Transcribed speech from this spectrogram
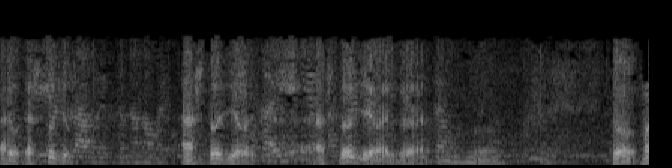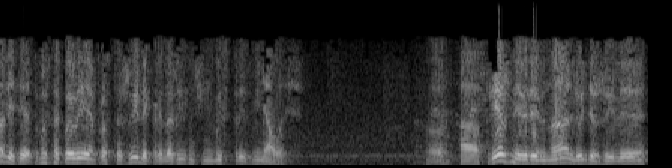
А, а что делать? А что делать? А что делать, да. То, смотрите, это мы в такое время просто жили, когда жизнь очень быстро изменялась. Вот. А в прежние времена люди жили,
